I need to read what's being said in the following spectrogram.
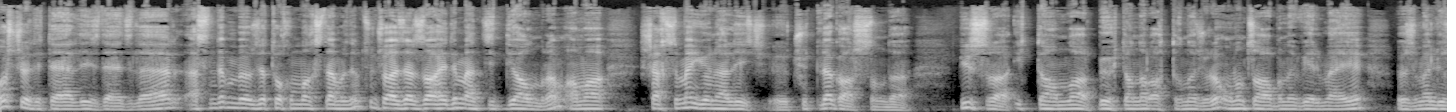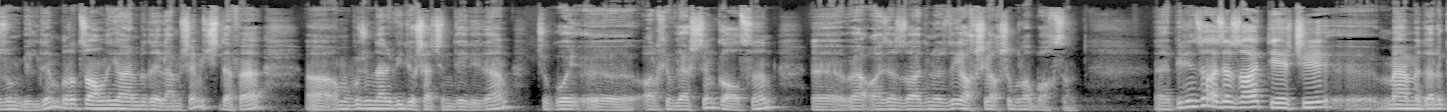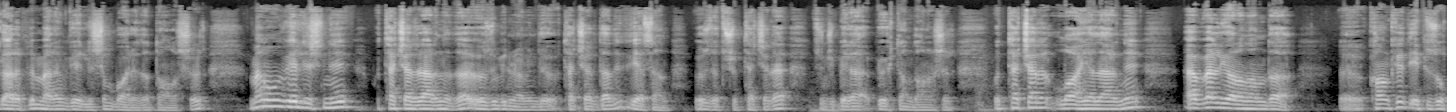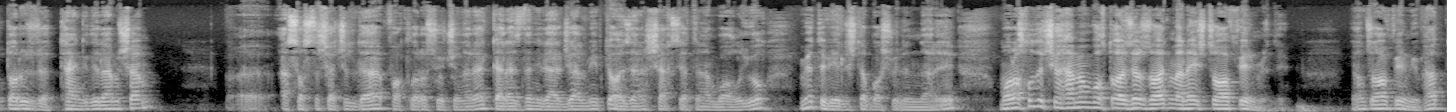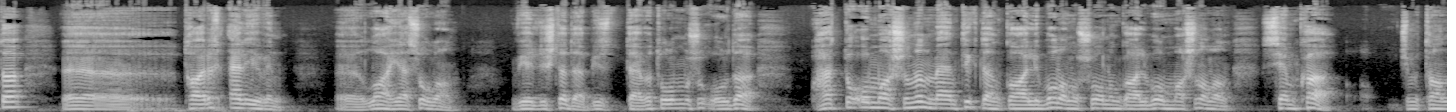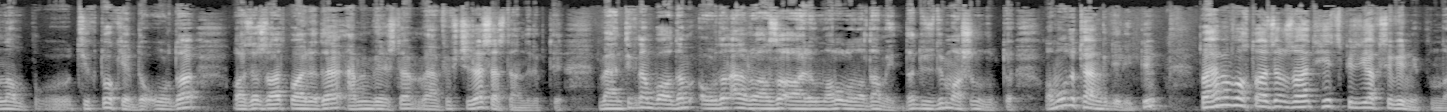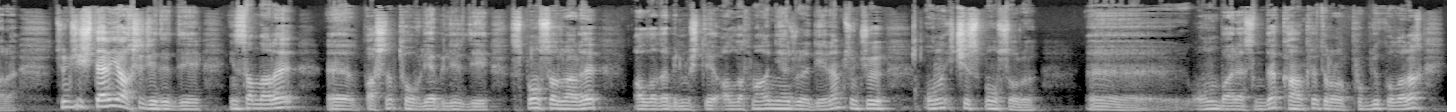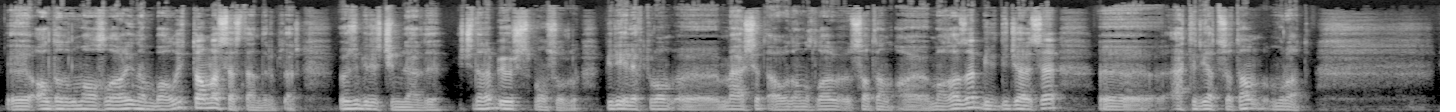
Xoş gördük dəyərli izləyicilər. Əslində bu mövzuya toxunmaq istəmirdim, çünki Azər Zahidi mən ciddi almıram, amma şəxsimə yönəlik e, kütlə qarşısında bir sıra ittihamlar, böhtanlar atdığına görə onun cavabını verməyi özümə lüzum bildim. Bunu canlı yayımda da eləmişəm 2 dəfə. Amma bu günləri video şəklində eləyirəm ki, qoy e, arxivləşsin, qalsın e, və Azər Zahidin özü də yaxşı-yaxşı buna baxsın. Birinci Azər Zahid deyir ki, Məhəmməd Əli Qəribli mənim verilişim barədə danışır. Mən onun verilişini, təkərlərini də özü bilmirəm indi təkərdədir deyəsən, özü də düşüb təkərə, çünki belə böyükdən danışır. Bu təkər layihələrini əvvəl yarananda konkret epizodları üzrə tənqid eləmişəm. Əsaslı şəkildə faktlara sökünərək qərəzdən irəli gəlməyibdir, Azərin şəxsiyyəti ilə bağlı yox, ümumiyyətlə verilişdə baş verilənləri. Maraqlıdır ki, həmin vaxt Azər Zahid mənə heç cavab vermirdi. Yəni cavab verməyib. Hətta e, Tarix Əliyevin e, layihəsi olan verilişdə də biz dəvət olunmuşuq. Orada hətta o maşının məntiqlə qalibi olan, o şounun qalibi olan maşın olan Semka kimi tanınan TikToker də orada Azər Zahid barədə həmin verilişdə mənfi fikirlər səsləndiribdi. Məntiqlə bu adam oradan ən razı ayrılmalı olan adam idi da, düzdür, maşın udubdu. Amma o da tənqid edibdi və həmin vaxt Azər Zahid heç bir reaksiya verməyib bunlara. Çünki işləri yaxşı gedirdi, insanları e, başını tovlaya bilirdi, sponsorları allada bilmişdi. Allatmağı niyə görə deyirəm? Çünki onun iki sponsoru e, onun barəsində konkret olaraq publik olaraq e, aldadılmalıqları ilə bağlı iddiamlar səsləndiriblər özü bilir kimlərdir. İki dənə böyük sponsordur. Biri elektron ə, e, məişət avadanlıqları satan ə, e, mağaza, biri digər isə ə, e, ətriyyat satan Murad.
